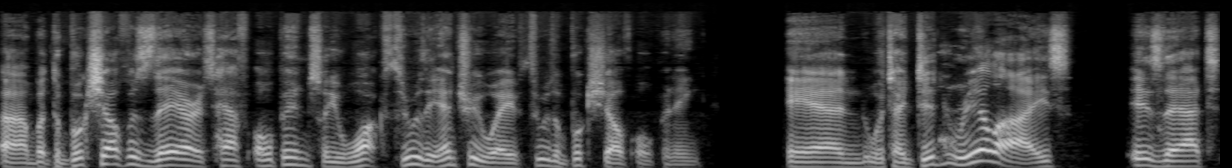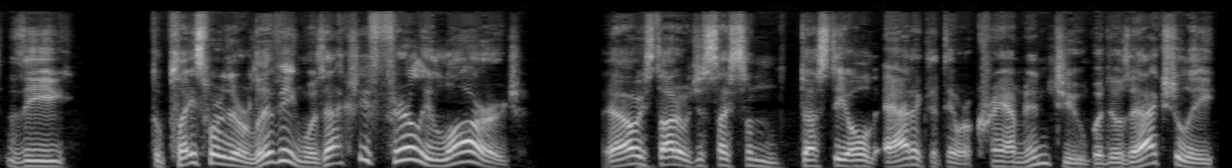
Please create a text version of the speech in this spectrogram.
Uh, but the bookshelf is there. It's half open, so you walk through the entryway through the bookshelf opening, and which I didn't realize is that the the place where they're living was actually fairly large. I always thought it was just like some dusty old attic that they were crammed into, but it was actually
